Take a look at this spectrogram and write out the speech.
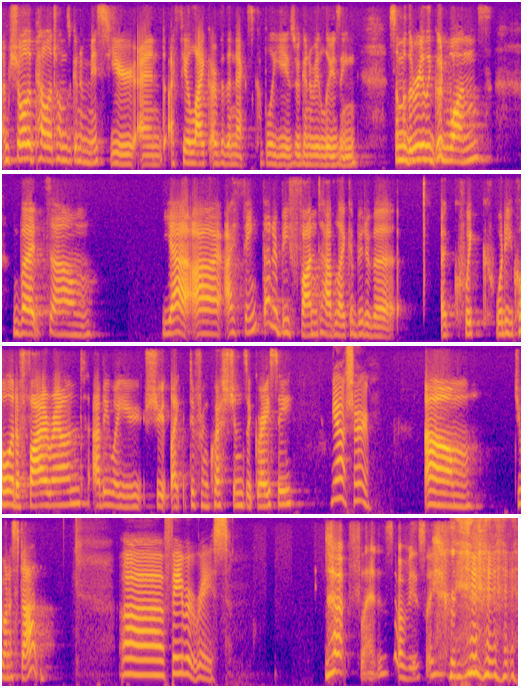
I'm sure the peloton's going to miss you. And I feel like over the next couple of years we're going to be losing some of the really good ones. But um, yeah, I, I think that it'd be fun to have like a bit of a a quick what do you call it a fire round, Abby, where you shoot like different questions at Gracie. Yeah, sure. Um, do you want to start? Uh, favorite race? Flanders, obviously.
